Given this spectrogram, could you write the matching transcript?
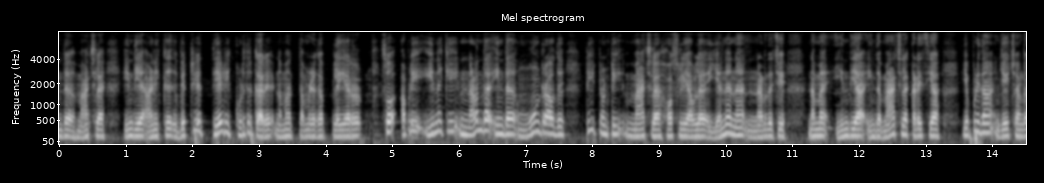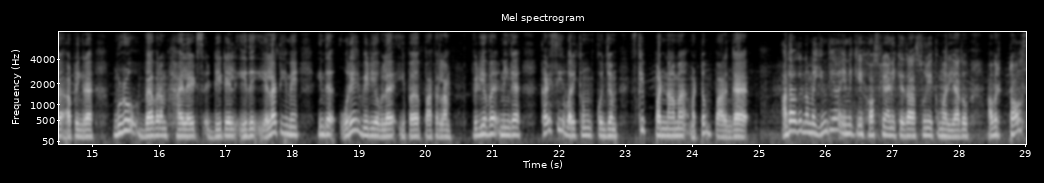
இந்த மேட்ச்சில் இந்திய அணிக்கு வெற்றியை தேடி கொடுத்துருக்காரு நம்ம தமிழக பிளேயர் ஸோ அப்படி இன்னைக்கு நடந்த இந்த மூன்றாவது டி ட்வெண்ட்டி மேட்ச்சில் ஆஸ்திரேலியாவில் என்னென்ன நடந்துச்சு? நம்ம இந்தியா இந்த மேட்ச்சில் கடைசியாக எப்படி தான் ஜெயிச்சாங்க அப்படிங்கிற முழு விவரம் ஹைலைட்ஸ் டீட்டெயில் இது எல்லாத்தையுமே இந்த ஒரே வீடியோவில் இப்போ பார்த்துடலாம். வீடியோவை நீங்கள் கடைசி வரைக்கும் கொஞ்சம் ஸ்கிப் பண்ணாமல் மட்டும் பாருங்கள் அதாவது நம்ம இந்தியா இன்னைக்கு ஆஸ்திரேலியா அணிக்கு எதிராக சூரியகுமார் யாதவ் அவர் டாஸ்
